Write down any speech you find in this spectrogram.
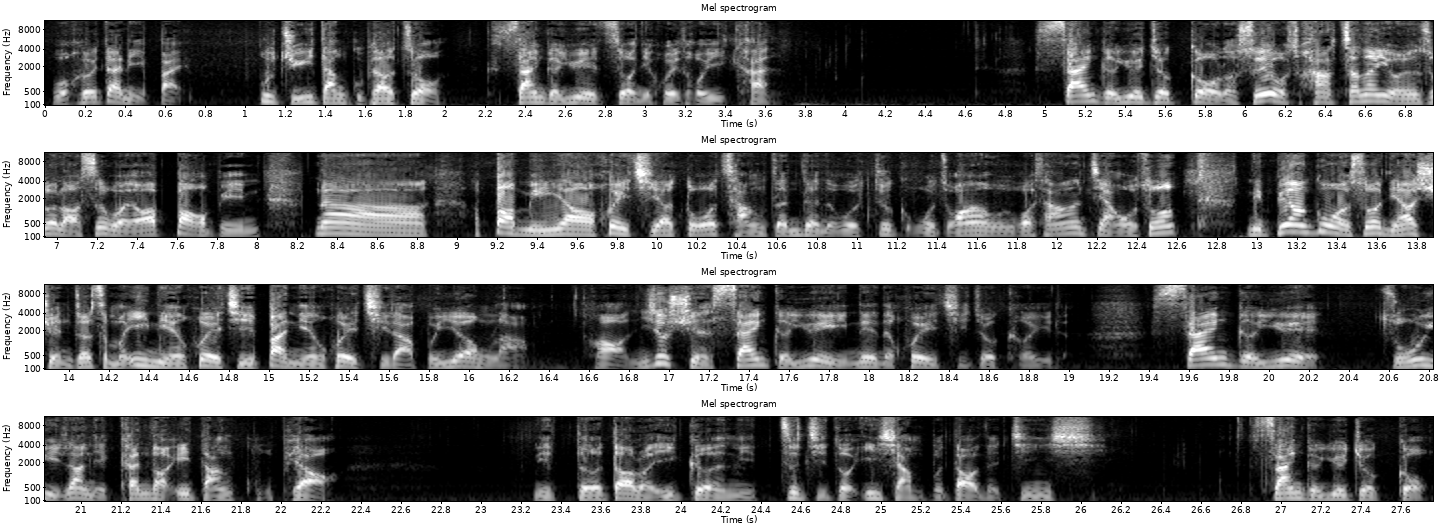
我会带你摆布局一档股票之后，三个月之后你回头一看，三个月就够了。所以我常常有人说，老师我要报名，那报名要会期要多长等等的，我就我我我常常讲，我说你不要跟我说你要选择什么一年会期、半年会期啦，不用啦。好，你就选三个月以内的会期就可以了。三个月足以让你看到一档股票你得到了一个你自己都意想不到的惊喜，三个月就够。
